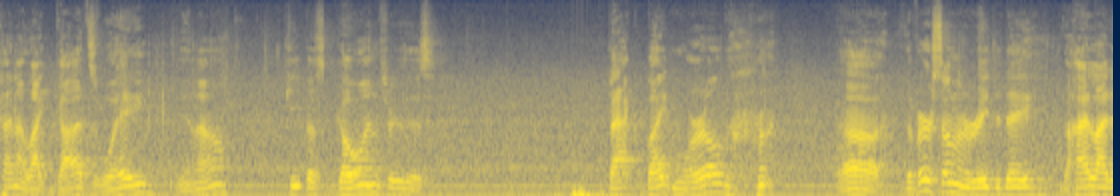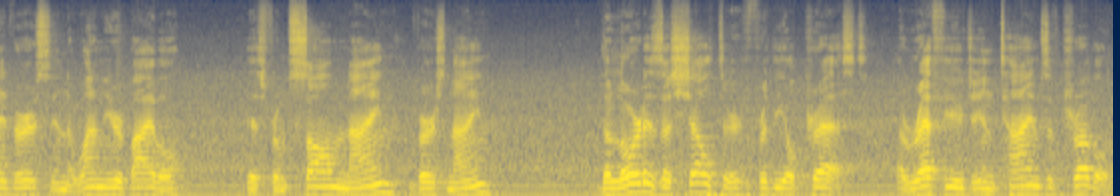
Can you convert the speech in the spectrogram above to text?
kind of like God's way, you know, keep us going through this backbiting world. uh, the verse I'm going to read today, the highlighted verse in the one year Bible, is from Psalm 9, verse 9. The Lord is a shelter for the oppressed, a refuge in times of trouble.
